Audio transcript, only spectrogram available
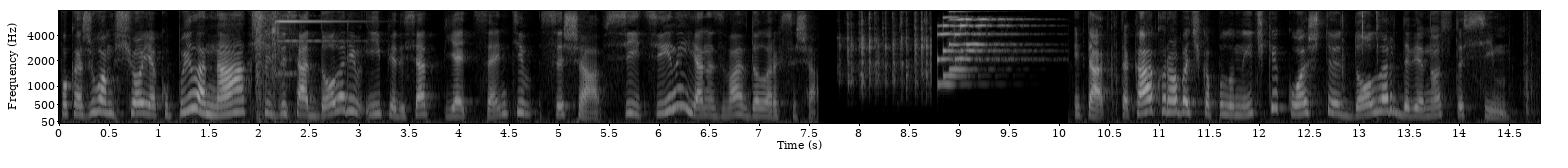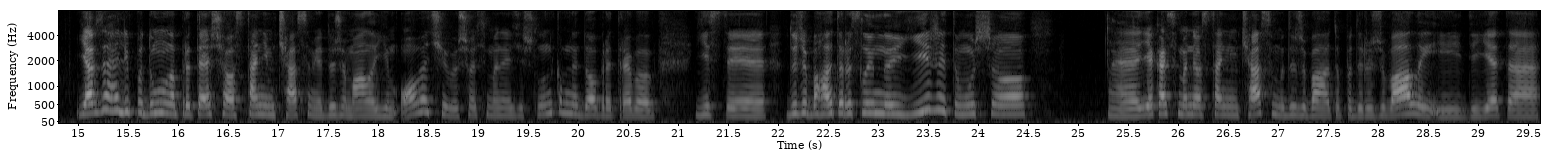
покажу вам, що я купила на 60 доларів і 55 центів США. Всі ціни я називаю в доларах США. І так, така коробочка полунички коштує долар 97. Я взагалі подумала про те, що останнім часом я дуже мало їм овочів, і щось в мене зі шлунком недобре. Треба їсти дуже багато рослинної їжі, тому що якась в мене останнім часом ми дуже багато подорожували, і дієта,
